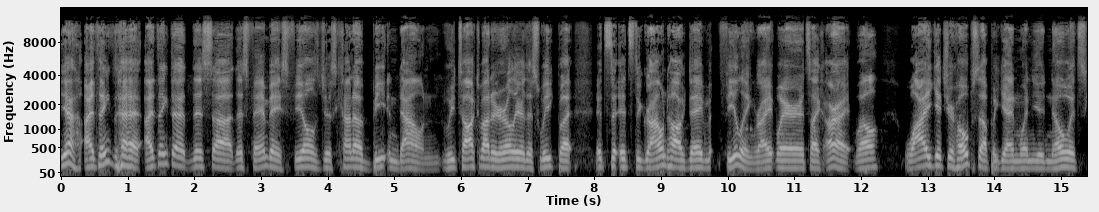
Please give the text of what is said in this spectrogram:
Yeah, I think that I think that this uh, this fan base feels just kind of beaten down. We talked about it earlier this week, but it's the, it's the Groundhog Day feeling, right? Where it's like, all right, well, why get your hopes up again when you know it's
